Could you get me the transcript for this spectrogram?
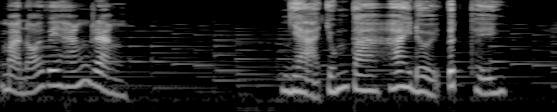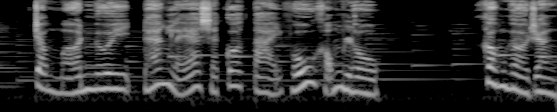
mà nói với hắn rằng Nhà chúng ta hai đời tích thiện, trong mệnh ngươi đáng lẽ sẽ có tài phú khổng lồ. Không ngờ rằng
